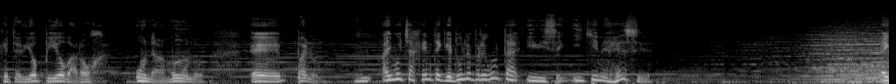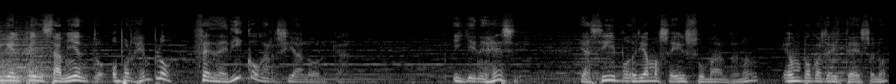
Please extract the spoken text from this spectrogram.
que te dio Pío Baroja, Unamuno. Eh, bueno, hay mucha gente que tú le preguntas y dicen, ¿y quién es ese? En el pensamiento. O por ejemplo, Federico García Lorca. ¿Y quién es ese? Y así podríamos seguir sumando, ¿no? Es un poco triste eso, ¿no?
